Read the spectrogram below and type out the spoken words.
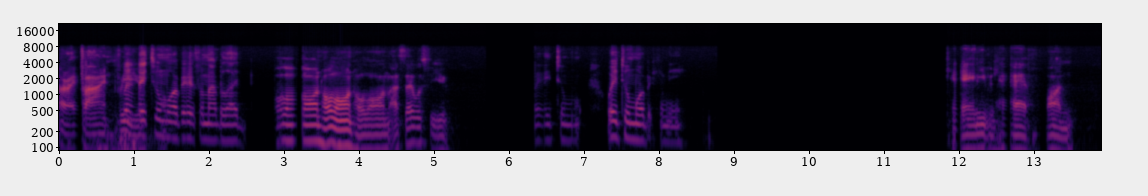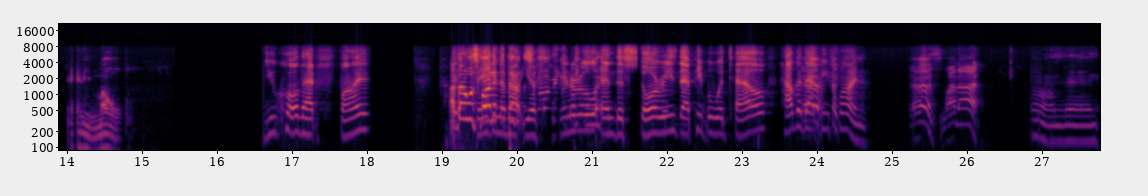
All right, fine for you. way too morbid for my blood. Hold on, hold on, hold on. I said it was for you. Way too, way too morbid for me. Can't even have fun anymore. You call that fun? I thought it was Thinking funny about your story people funeral would- and the stories that people would tell. How could that be fun? Yes, why not? Oh man,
